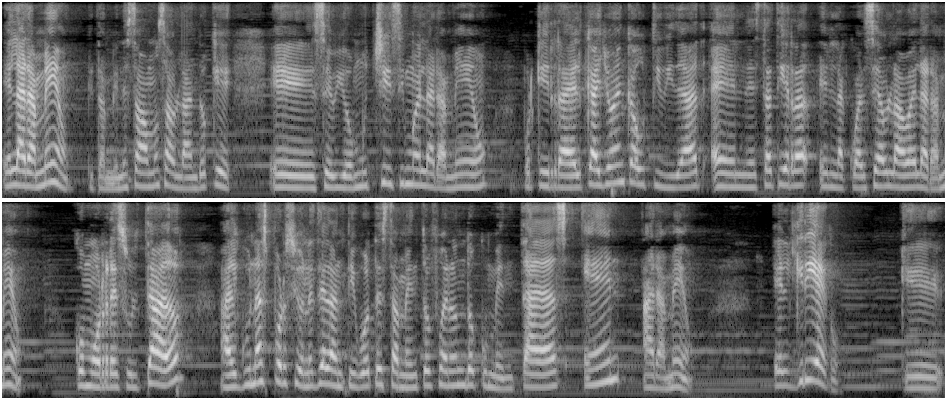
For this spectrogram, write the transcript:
El arameo, que también estábamos hablando que eh, se vio muchísimo el arameo, porque Israel cayó en cautividad en esta tierra en la cual se hablaba el arameo. Como resultado, algunas porciones del Antiguo Testamento fueron documentadas en arameo. El griego, que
